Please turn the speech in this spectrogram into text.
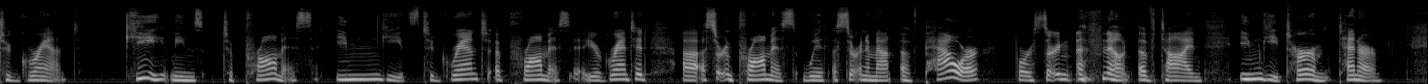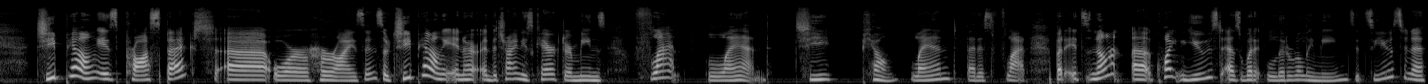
to grant. 기 means to promise. 임기, it's to grant a promise. You're granted uh, a certain promise with a certain amount of power for a certain amount of time. 임기, term, tenor. Jipyong is prospect uh, or horizon. So Jipyong in, in the Chinese character means flat land. Jipyong, land that is flat. But it's not uh, quite used as what it literally means. It's used in a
